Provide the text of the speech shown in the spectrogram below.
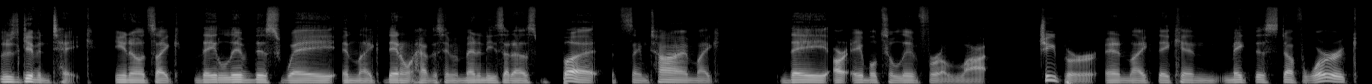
there's give and take. You know, it's like they live this way and like they don't have the same amenities that us, but at the same time, like they are able to live for a lot cheaper and like they can make this stuff work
